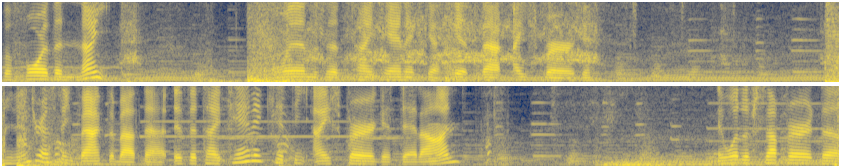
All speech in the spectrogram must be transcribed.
before the night when the Titanic hit that iceberg. An interesting fact about that, if the Titanic hit the iceberg at dead on, it would have suffered uh,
